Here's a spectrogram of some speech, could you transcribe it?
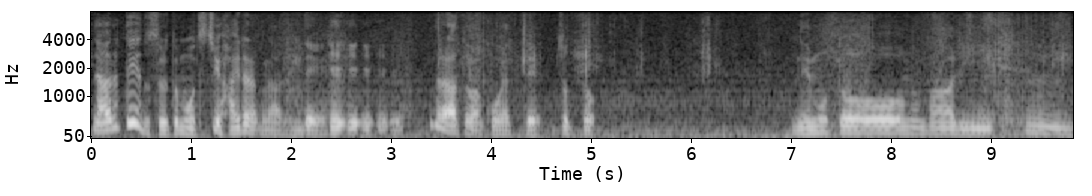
である程度するともう土が入らなくなるんでえええええ。えだからあとはこうやってちょっと根元の周りにうん。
